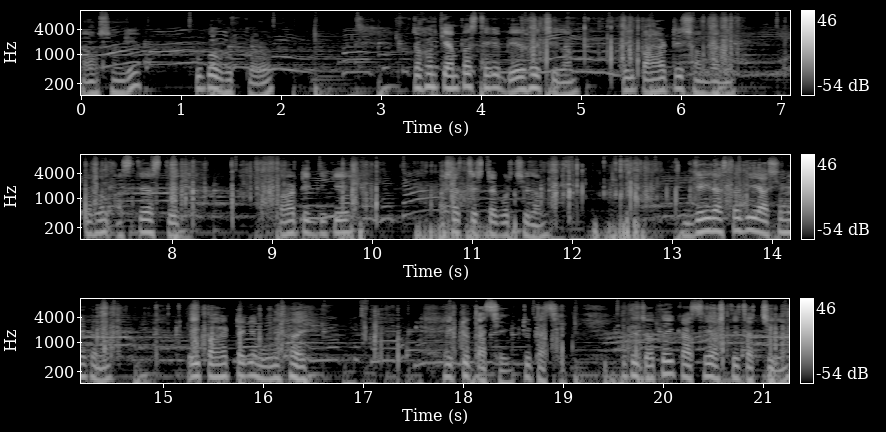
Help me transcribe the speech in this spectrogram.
আমার সঙ্গে উপভোগ করো। যখন ক্যাম্পাস থেকে বের হয়েছিলাম এই পাহাড়টির সন্ধানে, তখন আস্তে আস্তে পাহাড়টির দিকে আসার চেষ্টা করছিলাম। যেই রাস্তা দিয়ে আসি না কেন, এই পাহাড়টাকে মনে হয় একটু কাছে একটু কাছে। কিন্তু যতই কাছে আসতে চাচ্ছিলাম,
